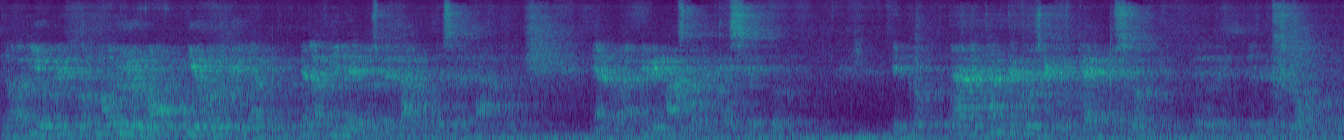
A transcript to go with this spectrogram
Allora io vengo, no, io no, io vado via e alla fine lo spettacolo è saltato e allora è rimasto nel cassetto. Ecco, tra le tante cose che ho perso eh, del trasloco,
